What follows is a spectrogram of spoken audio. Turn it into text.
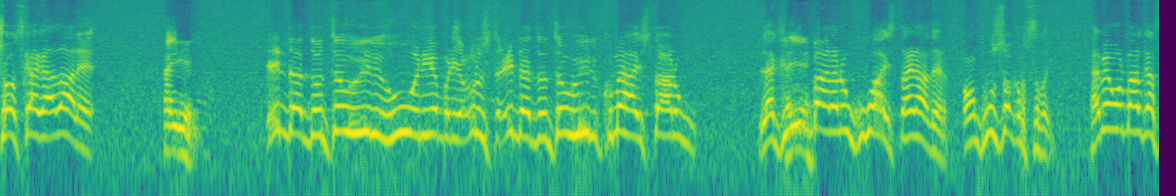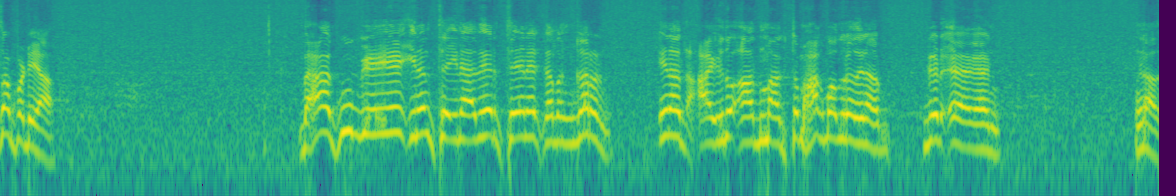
jooskaaga adaa leh. Ciddaa doonta u hili huwaniyo barya culusta ciddaa doonta u kuma haysto anugu. Laakiin ibbaan anugu kugu haystaa inaadeer oon kuu soo qabsaday. Habeen walba halkaasaan fadhiyaa. Maxaa kuu geeyey inanta inadeerteene qadanqaran? Inaad caydo aad maagto maxaq baad leedahay inaad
